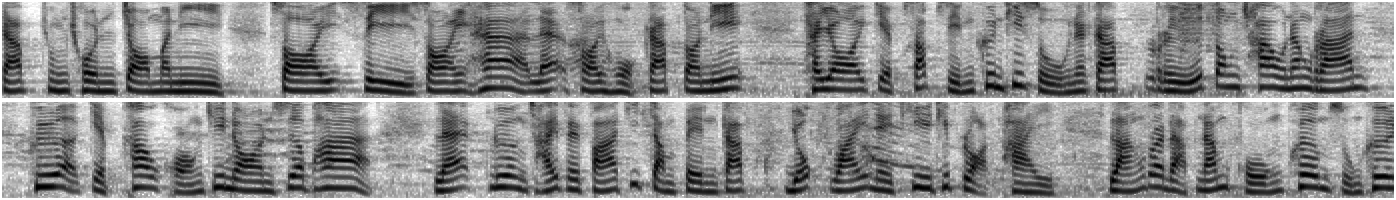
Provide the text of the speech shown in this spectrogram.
ครับ ชุมชนจอมณี ซอย 4 ซอย 5 และซอย 6 ครับ ตอนนี้ทยอยเก็บทรัพย์สินขึ้นที่สูงนะครับ หรือต้องเช่านั่งร้าน เพื่อเก็บข้าวของที่นอนเสื้อผ้า และเครื่องใช้ไฟฟ้าที่จำเป็นครับ ยกไว้ในที่ที่ปลอดภัย หลังระดับน้ำโขงเพิ่มสูงขึ้น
